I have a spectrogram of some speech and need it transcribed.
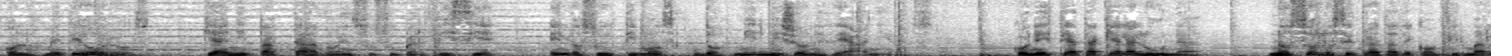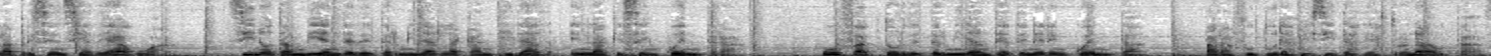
con los meteoros que han impactado en su superficie en los últimos 2.000 millones de años. Con este ataque a la Luna, no solo se trata de confirmar la presencia de agua, sino también de determinar la cantidad en la que se encuentra, un factor determinante a tener en cuenta para futuras visitas de astronautas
